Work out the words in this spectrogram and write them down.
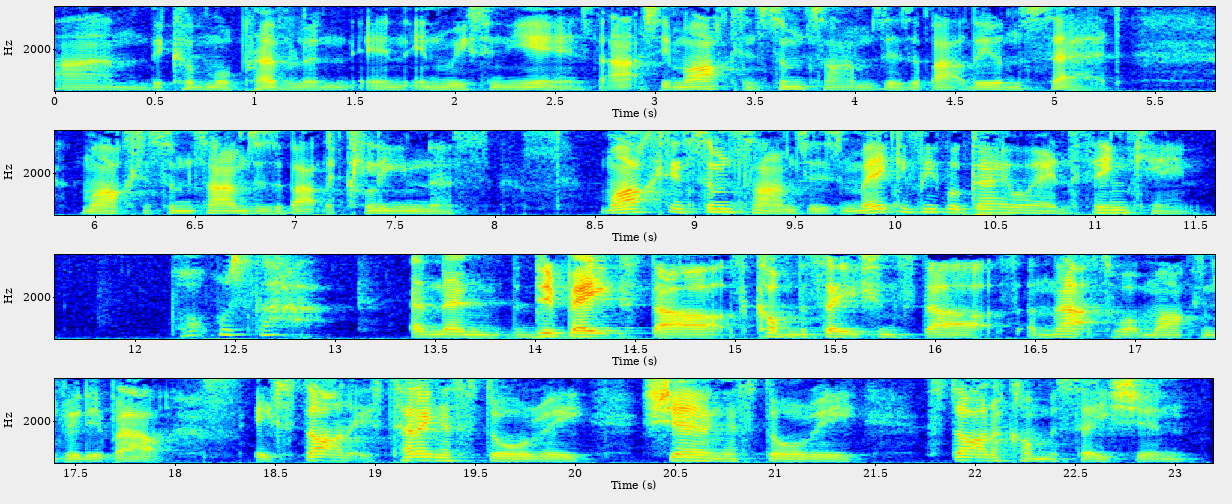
um, become more prevalent in in recent years. That actually, marketing sometimes is about the unsaid. Marketing sometimes is about the cleanness. Marketing sometimes is making people go away and thinking, "What was that?" And then the debate starts, conversation starts, and that's what marketing's really about. It's starting. It's telling a story sharing a story, starting a conversation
